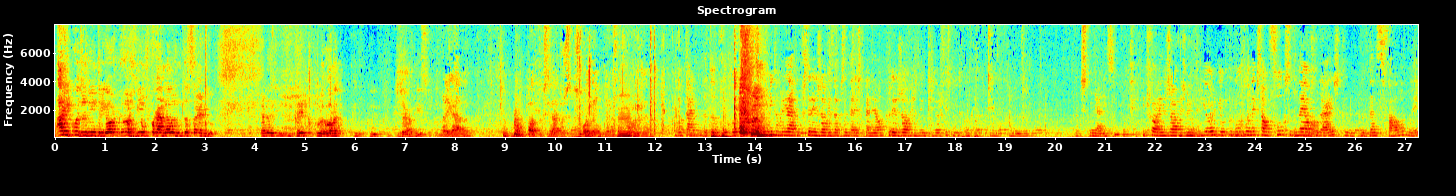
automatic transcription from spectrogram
Há aí coisas do interior que nós devíamos pagar nelas muito a sério. Era, e creio que por agora que, que, que já disse. Obrigado. Pode questionar, depois respondem e avançamos para Boa tarde a todos e a todas. Muito obrigada por serem jovens a apresentar este painel. Três jovens do interior, fico muito contente por testemunhar isso falar em jovens no interior, eu pergunto onde é que está o fluxo de neo-rurais, que de tanto se fala, é?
